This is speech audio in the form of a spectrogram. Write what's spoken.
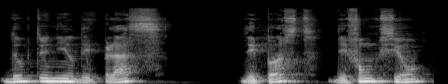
d'obtenir des places, des postes, des fonctions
